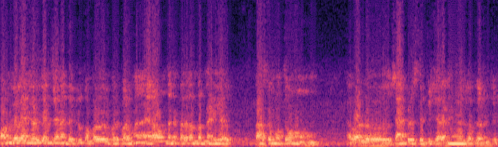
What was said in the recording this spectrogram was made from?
పవన్ కళ్యాణ్ గారు జనసేన అధ్యక్షులు తొంభై రోజుల పరిపాలన ఎలా ఉందని ప్రజలందరినీ అడిగారు. రాష్ట్రం మొత్తం వాళ్ళు శాంపిల్స్ తెప్పించారు అన్ని నియోజకవర్గాల నుంచి.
